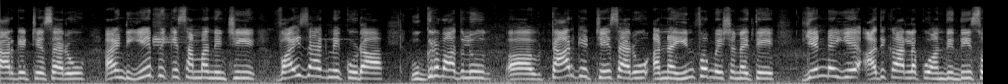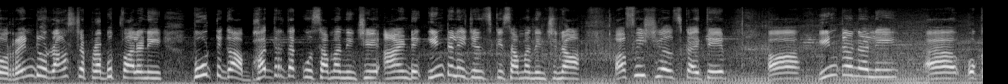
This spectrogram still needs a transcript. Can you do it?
టార్గెట్ చేశారు. అండ్ ఏపీకి సంబంధించి వైజాగ్ని కూడా ఉగ్రవాదులు టార్గెట్ చేశారు అన్న ఇన్ఫర్మేషన్ అయితే ఎన్ఐఏ అధికారులకు అందింది. సో రెండు రాష్ట్ర ప్రభుత్వాలని పూర్తిగా భద్రతకు సంబంధించి అండ్ ఇంటెలిజెన్స్కి సంబంధించిన అఫీషియల్స్కి అయితే ఇంటర్నలీ ఒక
